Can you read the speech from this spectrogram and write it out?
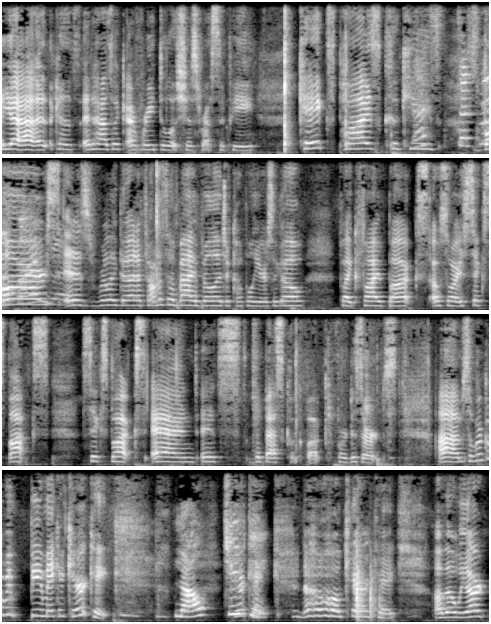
Uh, yeah, because it has like every delicious recipe. Cakes, pies, cookies, That's not bars. It is really good. I found this at Value Village a couple years ago for like five bucks. Oh, sorry, six bucks. Six bucks, and it's the best cookbook for desserts. Um, so we're going to be making carrot cake. No, Carrot cheesecake. cake. No, carrot cake. Although we are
